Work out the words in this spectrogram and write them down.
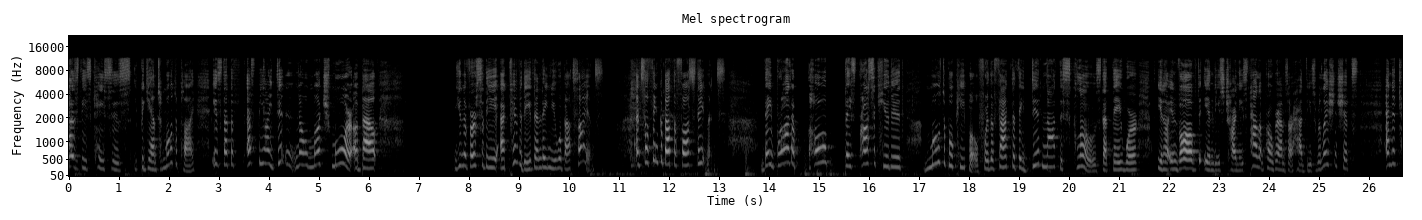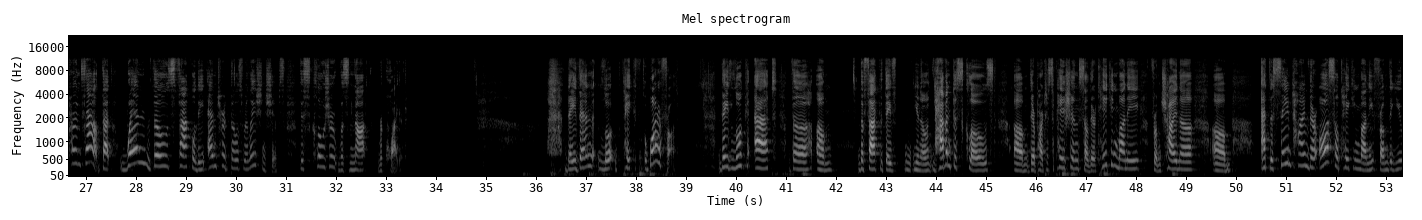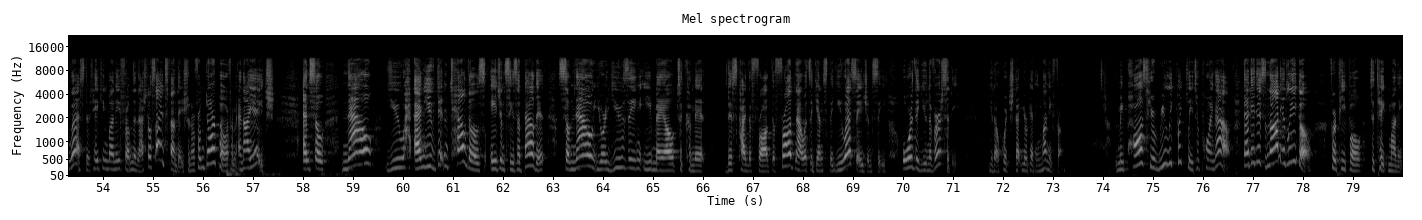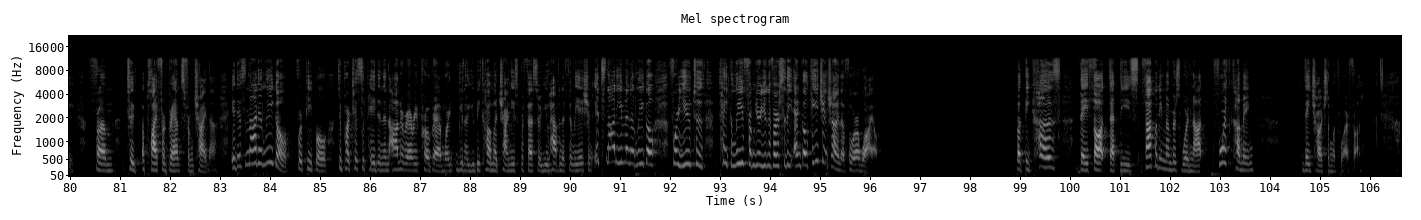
as these cases began to multiply is that the FBI didn't know much more about university activity than they knew about science. And so think about the false statements. They brought a whole, they've prosecuted multiple people for the fact that they did not disclose that they were you know, involved in these Chinese talent programs or had these relationships. And it turns out that when those faculty entered those relationships, disclosure was not required. They then look, take wire fraud. They look at the, um, the fact that they've, you know, haven't disclosed um, their participation, so they're taking money from China. Um, at the same time, they're also taking money from the US. They're taking money from the National Science Foundation or from DARPA or from NIH. And so now you, and you didn't tell those agencies about it, so now you're using email to commit this kind of fraud. The fraud now is against the US agency or the university, you know, which that you're getting money from. Let me pause here really quickly to point out that it is not illegal for people to take money from to apply for grants from China. It is not illegal for people to participate in an honorary program where you know you become a Chinese professor, you have an affiliation. It's not even illegal for you to take leave from your university and go teach in China for a while. But because they thought that these faculty members were not forthcoming, they charged them with wire fraud.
